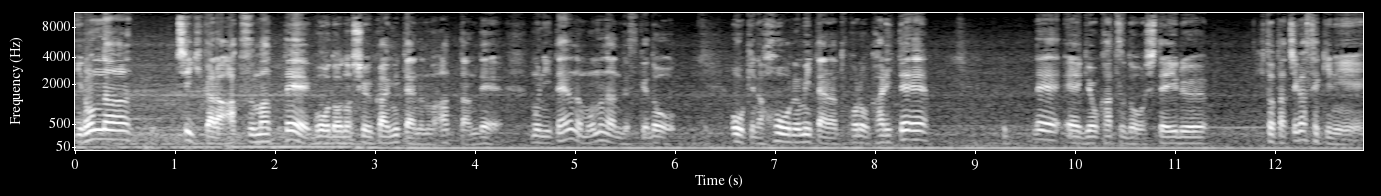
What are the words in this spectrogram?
いろんな地域から集まって合同の集会みたいなのもあったんでもう似たようなものなんですけど大きなホールみたいなところを借りてで営業活動をしている人たちが席に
